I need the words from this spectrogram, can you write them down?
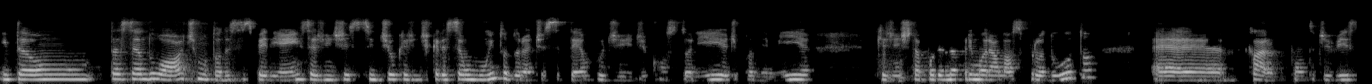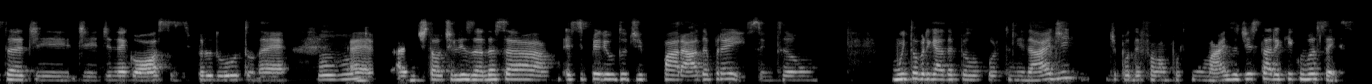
Então, está sendo ótimo toda essa experiência. A gente sentiu que a gente cresceu muito durante esse tempo de, de consultoria, de pandemia, que a gente está podendo aprimorar o nosso produto é, claro, do ponto de vista de, de, de negócios, de produto, né? Uhum. É, a gente está utilizando essa, esse período de parada para isso. Então, muito obrigada pela oportunidade de poder falar um pouquinho mais e de estar aqui com vocês.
